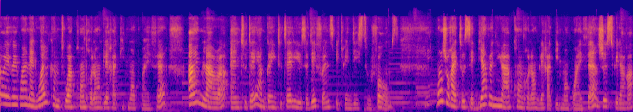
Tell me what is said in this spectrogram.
Hello everyone and welcome to apprendre l'anglais rapidement.fr. I'm Lara and today I'm going to tell you the difference between these two forms. Bonjour à tous et bienvenue à apprendre l'anglais rapidement.fr. Je suis Lara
